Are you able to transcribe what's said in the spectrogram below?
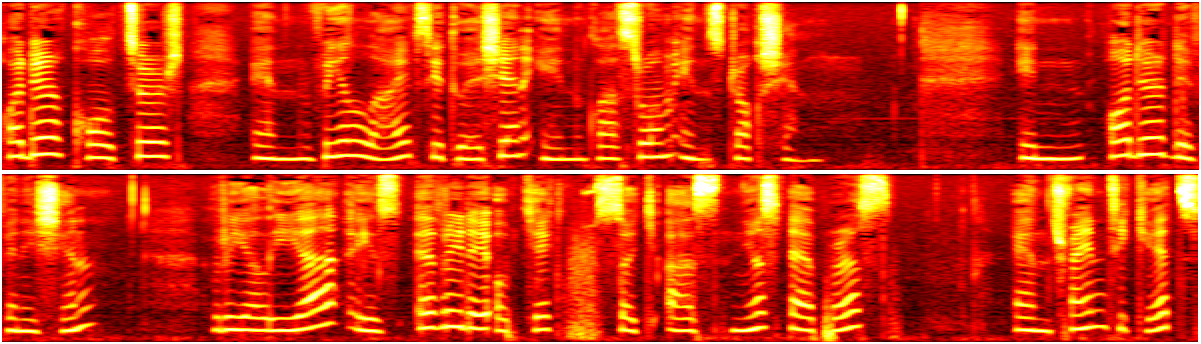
other cultures and real life situation in classroom instruction. In other definition, realia is everyday objects such as newspapers and train tickets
